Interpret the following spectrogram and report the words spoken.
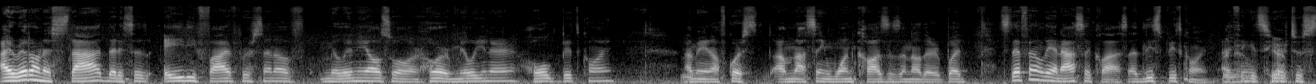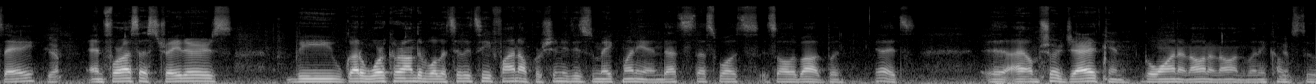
I read on a stat that it says 85% of millennials or who are millionaire hold Bitcoin. Mm. I mean, of course, I'm not saying one causes another, but it's definitely an asset class, at least Bitcoin. I, I think it's here yeah. to stay. Yep. And for us as traders, we got to work around the volatility, find opportunities to make money, and that's that's what it's, it's all about. But yeah, it's uh, I'm sure Jared can go on and on and on when it comes yep.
